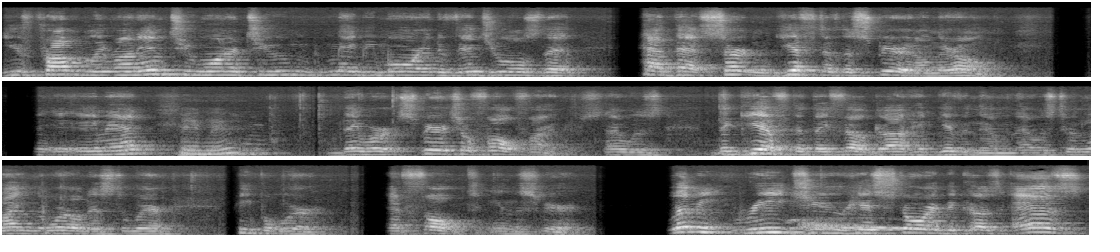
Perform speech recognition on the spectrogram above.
you've probably run into one or two, maybe more individuals that had that certain gift of the Spirit on their own. A- a- Amen? They were spiritual fault finders. That was the gift that they felt God had given them, and that was to enlighten the world as to where people were at fault in the Spirit. Let me read you his story because as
